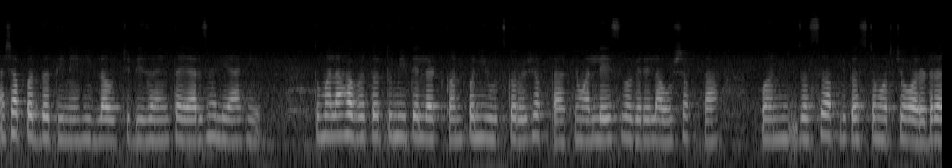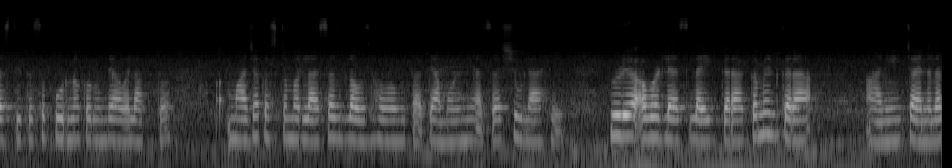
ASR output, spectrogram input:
अशा पद्धतीने ही ब्लाऊजची डिझाईन तयार झाली आहे. तुम्हाला हवं तर तुम्ही ते लटकन पण यूज करू शकता किंवा लेस वगैरे लावू शकता. पण जसं आपली कस्टमरची ऑर्डर असते तसं पूर्ण करून द्यावं लागतं. माझ्या कस्टमरला असाच ब्लाऊज हवा होता त्यामुळे मी असा शिवला आहे. व्हिडिओ आवडल्यास लाईक करा कमेंट करा आणि चॅनलला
